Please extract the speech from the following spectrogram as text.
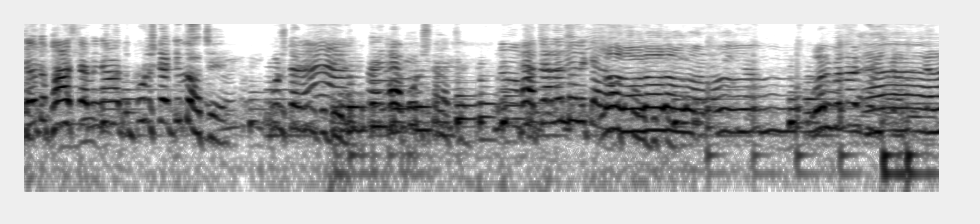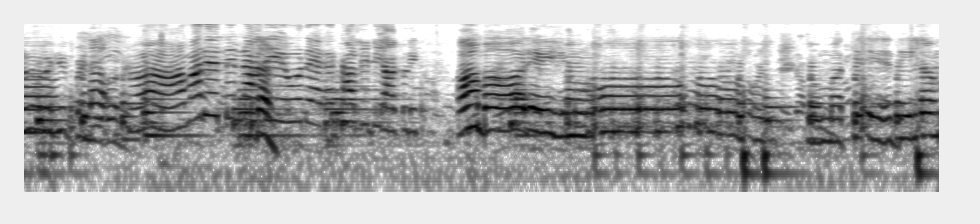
যেহেতু ফার্স্ট আমি না তো পুরস্কার কিন্তু আছে। পুরস্কার কিন্তু হ্যাঁ পুরস্কার আছে। হ্যাঁ চ্যালেঞ্জ হ্যাঁ, আমার এই মন তোমাকে দিলাম।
